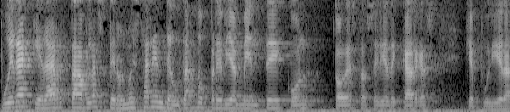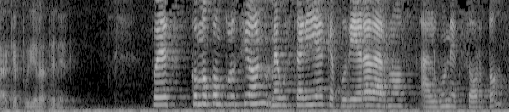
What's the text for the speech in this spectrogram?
pueda quedar tablas, pero no estar endeudado previamente con toda esta serie de cargas que pudiera, que pudiera tener. Pues como conclusión, me gustaría que pudiera darnos algún exhorto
